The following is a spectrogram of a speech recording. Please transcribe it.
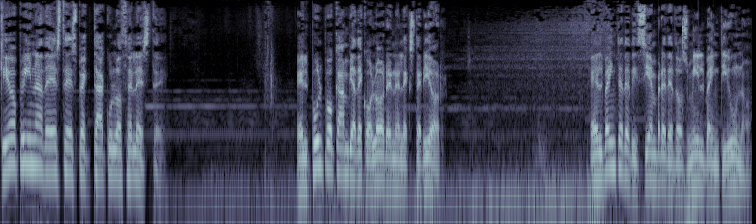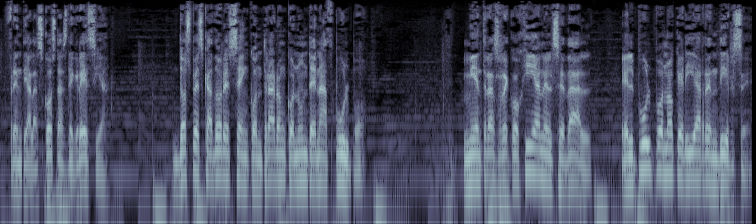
¿Qué opina de este espectáculo celeste? El pulpo cambia de color en el exterior. El 20 de diciembre de 2021, frente a las costas de Grecia, dos pescadores se encontraron con un tenaz pulpo. Mientras recogían el sedal, el pulpo no quería rendirse.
